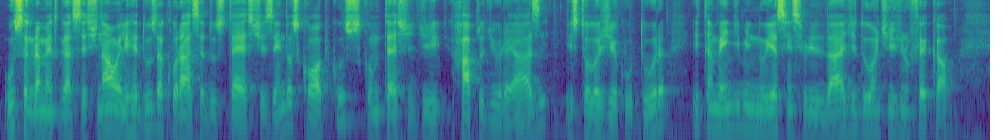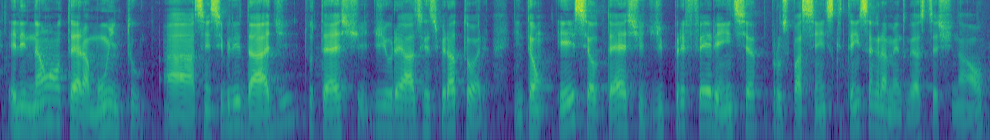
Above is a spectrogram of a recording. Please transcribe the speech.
O sangramento gastrointestinal ele reduz a acurácia dos testes endoscópicos, como teste de rápido de urease, histologia cultura, e também diminui a sensibilidade do antígeno fecal. Ele não altera muito a sensibilidade do teste de urease respiratória. Então, esse é o teste de preferência para os pacientes que têm sangramento gastrointestinal,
